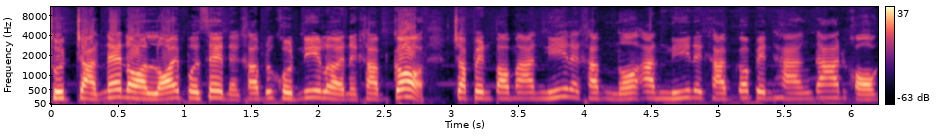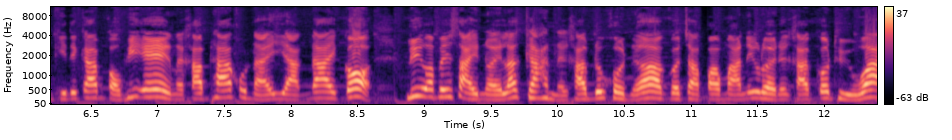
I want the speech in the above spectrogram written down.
สุดจัดแน่นอนร้อยเปอร์เซ็นต์นะครับทุกคนนี่เลยนะครับก็จะเป็นประมาณนี้นะครับเนาะอันนี้นะครับก็เป็นทางด้านของกิจกรรมของพี่เองนะครับถ้าคนไหนอยากได้ก็รีบเอาไปใส่หน่อยละกันนะครับทุกคนเออก็จะประมาณนี้เลยนะครับก็ถือว่า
